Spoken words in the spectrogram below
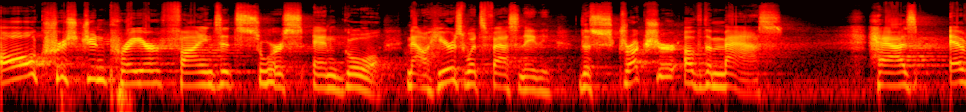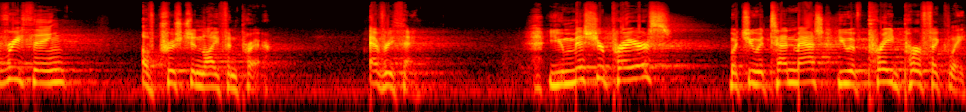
all Christian prayer finds its source and goal. Now, here's what's fascinating the structure of the Mass has everything of Christian life and prayer. Everything. You miss your prayers, but you attend Mass, you have prayed perfectly.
